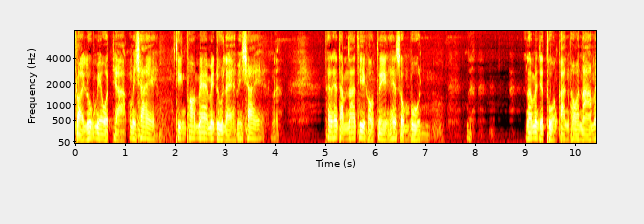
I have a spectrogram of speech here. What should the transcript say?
ปล่อยลูกเมียอดอยากไม่ใช่ ทิ้งพ่อแม่ไม่ดูแลไม่ใช่นะ ท่านให้ทำหน้าที่ของตัวเองให้สมบูรณ์ แล้วมันจะถ่วงการภาวนาไหม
